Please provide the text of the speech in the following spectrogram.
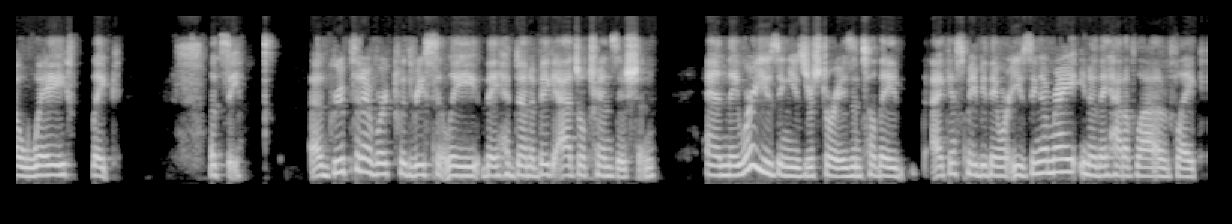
away, like, let's see, a group that I've worked with recently, they had done a big agile transition and they were using user stories until they, I guess maybe they weren't using them right. You know, they had a lot of like,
